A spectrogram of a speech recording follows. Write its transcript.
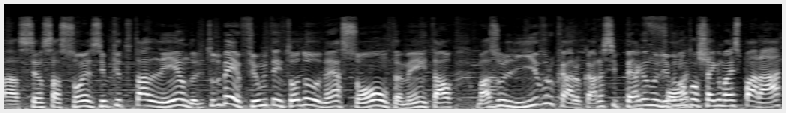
as sensações, assim, porque tu tá lendo ali. Tudo bem, o filme tem todo, né, som também e tal. Mas o livro, cara, o cara se pega no livro e não consegue mais parar.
